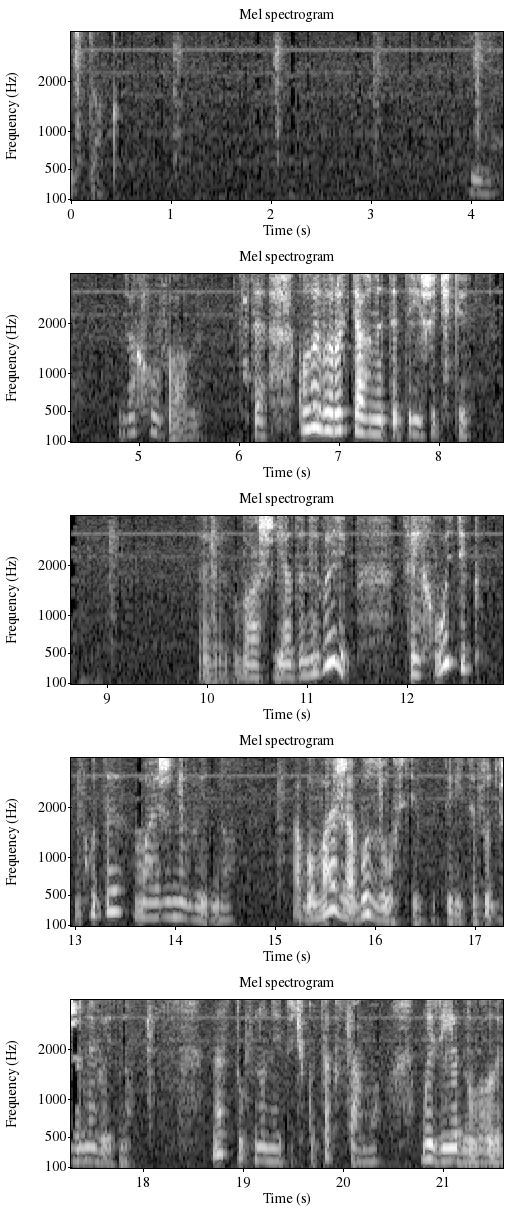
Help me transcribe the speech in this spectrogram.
Ось так. Є. Заховали. Все. Коли ви розтягнете трішечки е, ваш в'язаний виріб, цей хвостик буде майже не видно. Або майже, або зовсім. Дивіться, тут вже не видно. Наступну ниточку так само. Ми з'єднували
